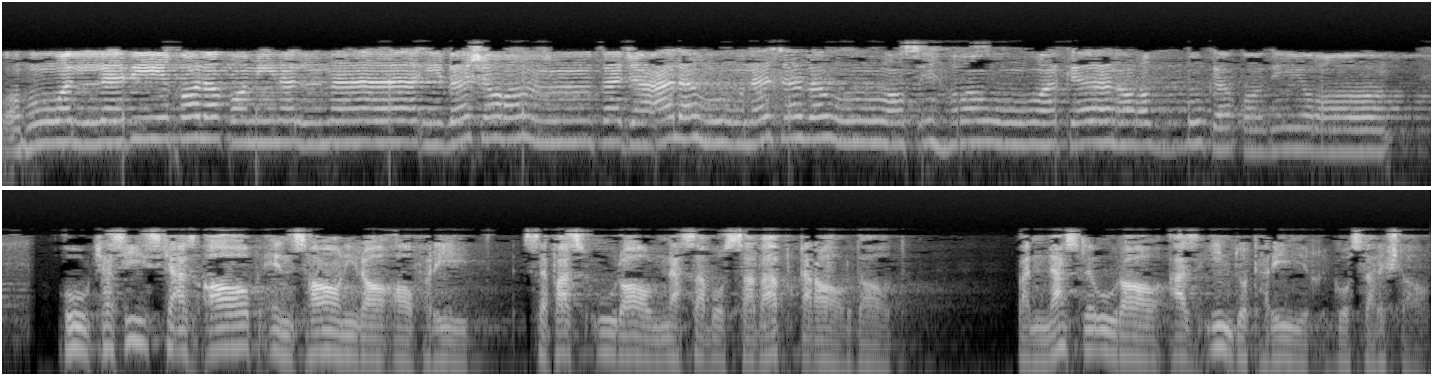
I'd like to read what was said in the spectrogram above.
وهو الذي خلق من الماء بشرا فجعله نسبا وصهرا وكان ربك قديرا. او کسی است که از آب انسانی را آفرید سپس او را نسب و سبب قرار داد و نسل او را از این دو طریق گسترش داد.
